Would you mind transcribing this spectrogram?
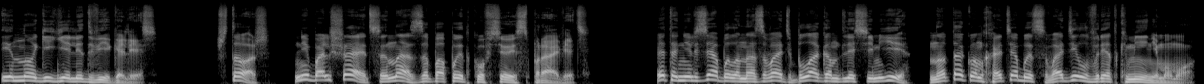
и ноги еле двигались. Что ж, небольшая цена за попытку все исправить. Это нельзя было назвать благом для семьи, но так он хотя бы сводил вред к минимуму.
